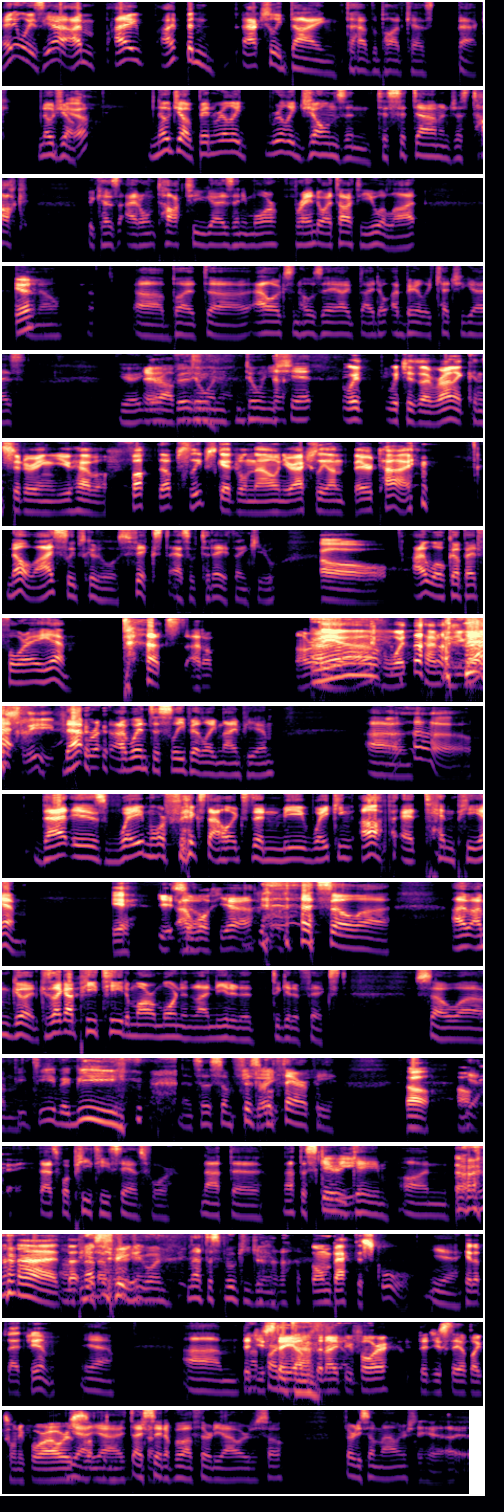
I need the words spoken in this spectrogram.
anyways, yeah, I'm I I've been actually dying to have the podcast back. No joke. yeah. no joke, been really, really jonesing to sit down and just talk because I don't talk to you guys anymore. Brando, I talk to you a lot, Yeah. you know. Uh, but uh, Alex and Jose, I, I don't, I barely catch you guys. You're you're Yeah, off busy. doing doing your shit. Which, which is ironic considering you have a fucked up sleep schedule now and you're actually on their time. No, my sleep schedule is fixed as of today. Thank you. oh. I woke up at 4 a.m. That's. I don't. All Uh. Yeah. what time did you go to sleep? That I went to sleep at like 9 p.m. Uh, Oh. That is way more fixed, Alex, than me waking up at 10 p.m. Yeah. yeah. so- well, yeah. so uh, I, I'm good because I got PT tomorrow morning and I needed it to get it fixed. So um, PT baby. That's uh, some physical Great. therapy. Oh. Yeah. Okay. That's what PT stands for, not the not the scary PT? game on, On that- Not the PS3. that- spooky one. not the spooky game. going back to school. Yeah, Hit up that gym. yeah, um, Did you stay up the night before? Did you stay up like 24 hours? or yeah, something? yeah. I, I stayed up about 30 hours or so, 30 some hours. Yeah.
